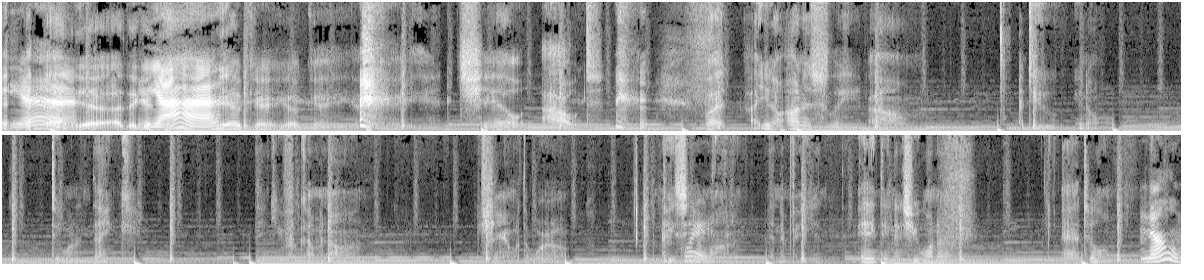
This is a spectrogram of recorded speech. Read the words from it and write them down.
yeah. yeah, I think. it- Yeah. yeah. Okay. Okay. Okay. Chill out. but you know, honestly, um, I do. You know, do want to thank thank you for coming on, sharing with the world the piece of, your mind and opinion. Anything that you want to add to them No.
